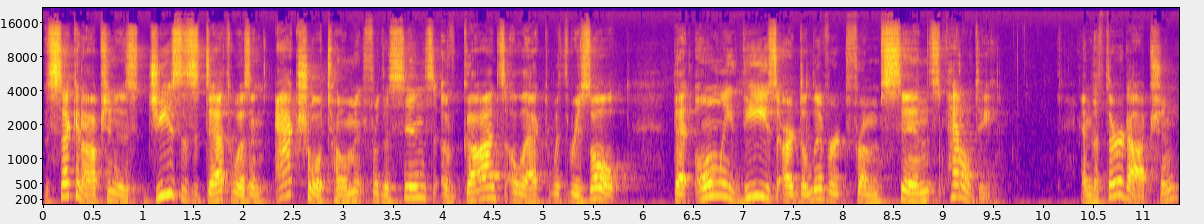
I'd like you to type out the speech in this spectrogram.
the second option is Jesus' death was an actual atonement for the sins of God's elect, with result that only these are delivered from sin's penalty. And the third option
